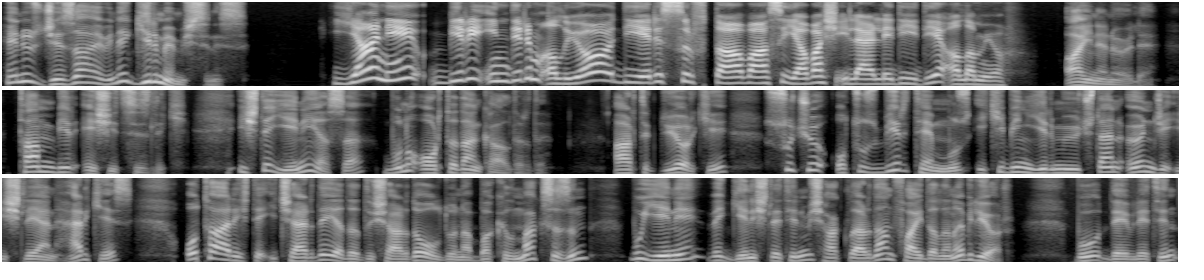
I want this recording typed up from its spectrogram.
henüz cezaevine girmemişsiniz. Yani biri indirim alıyor, diğeri sırf davası yavaş ilerlediği diye alamıyor. Aynen öyle. Tam bir eşitsizlik. İşte yeni yasa bunu ortadan kaldırdı. Artık diyor ki, suçu 31 Temmuz 2023'ten önce işleyen herkes, o tarihte içeride ya da dışarıda olduğuna bakılmaksızın bu yeni ve genişletilmiş haklardan faydalanabiliyor. Bu devletin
